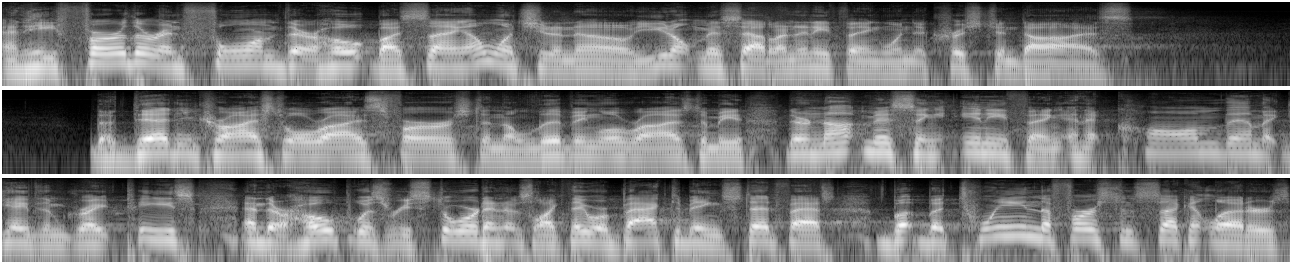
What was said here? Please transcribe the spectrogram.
And he further informed their hope by saying, I want you to know you don't miss out on anything when a Christian dies. The dead in Christ will rise first, and the living will rise to meet. They're not missing anything. And it calmed them, it gave them great peace, and their hope was restored, and it was like they were back to being steadfast. But between the first and second letters,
